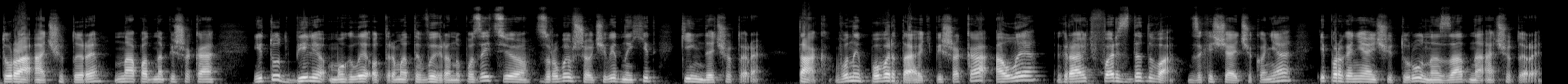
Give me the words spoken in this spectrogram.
тура А4, напад на пішака. І тут білі могли отримати виграну позицію, зробивши очевидний хід кінь d4. Так, вони повертають пішака, але грають ферзь d2, захищаючи коня і проганяючи туру назад на а4.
